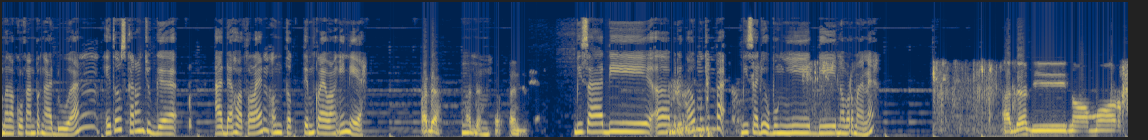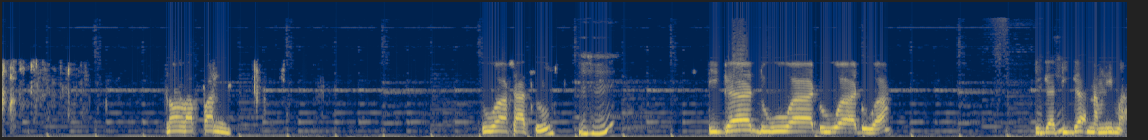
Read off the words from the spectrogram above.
melakukan pengaduan, itu sekarang juga ada hotline untuk tim kelewang ini ya? Ada, hmm. ada hotline. Bisa diberitahu uh, mungkin Pak, bisa dihubungi di nomor mana? Ada di nomor 08 dua satu mhm. tiga dua dua dua tiga tiga enam lima.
